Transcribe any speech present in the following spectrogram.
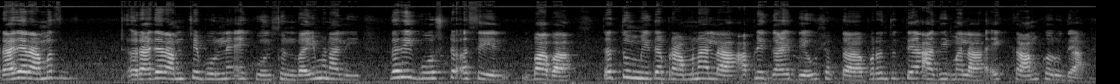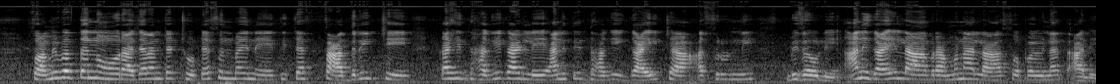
राजारामच राजारामचे बोलणे ऐकून सुनबाई म्हणाली जर ही गोष्ट असेल बाबा तर तुम्ही त्या ब्राह्मणाला आपली गाय देऊ शकता परंतु त्याआधी मला एक काम करू द्या. स्वामी भक्तांनो राजारामच्या छोट्या सुनबाईने तिच्या चादरीचे काही धागे काढले आणि ते धागे गायीच्या अश्रूंनी भिजवली आणि गायीला ब्राह्मणाला सोपविण्यात आले.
